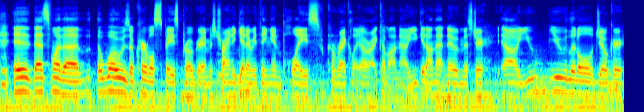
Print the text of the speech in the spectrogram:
it, that's one of the the woes of Kerbal Space Program is trying to get everything in place correctly. All right, come on now, you get on that node, Mister. Oh, you you little joker.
